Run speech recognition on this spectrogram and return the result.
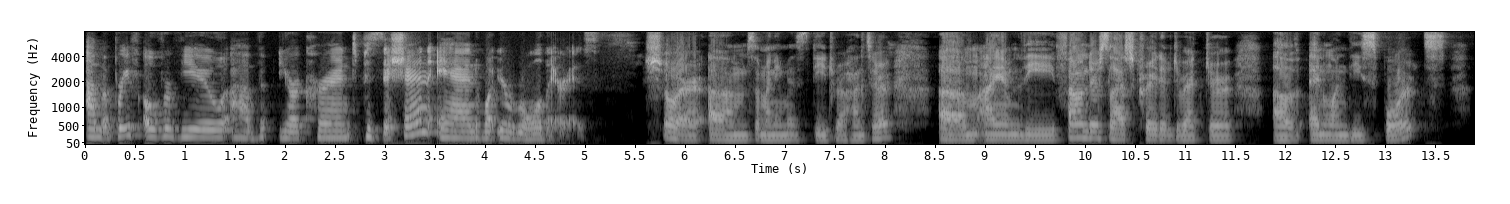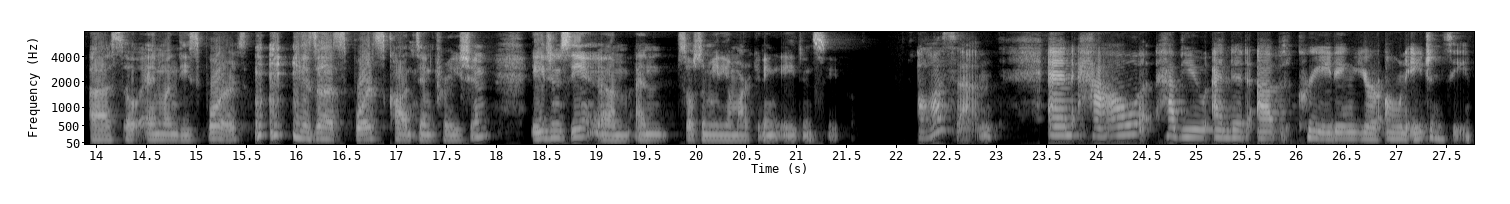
um, a brief overview of your current position and what your role there is. Sure. Um, so my name is Deidre Hunter. Um, I am the founder slash creative director of N1D Sports. Uh, so N1D Sports is a sports content creation agency um, and social media marketing agency. Awesome. And how have you ended up creating your own agency?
